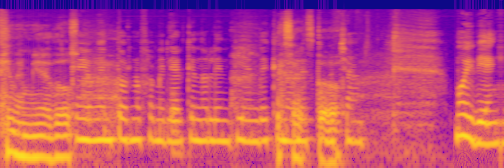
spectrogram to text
tiene miedos. Hay un entorno familiar que no le entiende, que no le escucha. Muy bien,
